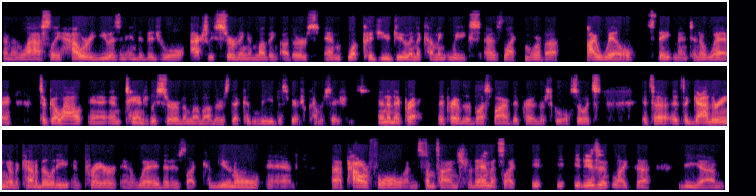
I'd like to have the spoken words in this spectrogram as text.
And then lastly, how are you as an individual actually serving and loving others? And what could you do in the coming weeks as like more of a I will statement in a way to go out and, and, tangibly serve and love others that could lead to spiritual conversations. And then they pray. They pray over their blessed five. They pray over their school. So it's it's a it's a gathering of accountability and prayer in a way that is like communal and uh, powerful. And sometimes for them, it's like it it, it isn't like the the um,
